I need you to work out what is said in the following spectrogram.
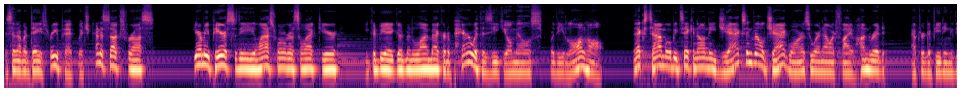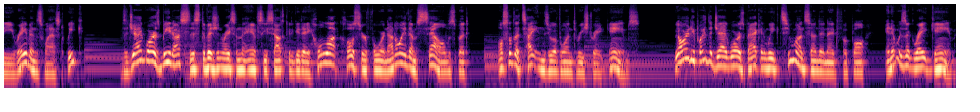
instead of a day three pick, which kind of sucks for us. Jeremy Pierce, the last one we're going to select here. He could be a good middle linebacker to pair with Ezekiel Mills for the long haul. Next time, we'll be taking on the Jacksonville Jaguars, who are now at 500 after defeating the Ravens last week. If the Jaguars beat us, this division race in the AFC South could get a whole lot closer for not only themselves, but also the Titans, who have won three straight games. We already played the Jaguars back in week 2 on Sunday Night Football, and it was a great game.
